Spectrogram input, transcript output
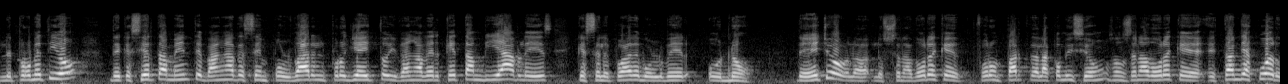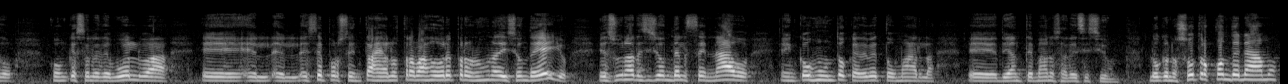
le prometió de que ciertamente van a desempolvar el proyecto y van a ver qué tan viable es que se le pueda devolver o no. De hecho, los senadores que fueron parte de la comisión son senadores que están de acuerdo con que se le devuelva eh, ese porcentaje a los trabajadores, pero no es una decisión de ellos, es una decisión del Senado en conjunto que debe tomarla eh, de antemano esa decisión. Lo que nosotros condenamos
